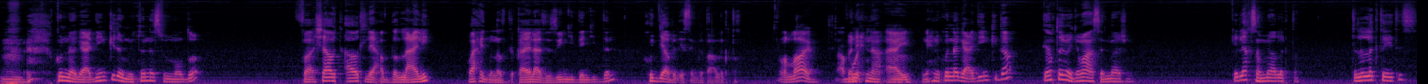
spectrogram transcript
كنا قاعدين كده ونتونس في الموضوع ف shout out لعبد الله علي واحد من أصدقائي العزيزين جدا جدا هو جاب الاسم بتاع اللقطة والله عبود فنحن أي نحن كنا قاعدين كده قلنا طيب يا جماعة سماها شنو؟ قال لي اخ سميها لقطة قلت له لقطه it is.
